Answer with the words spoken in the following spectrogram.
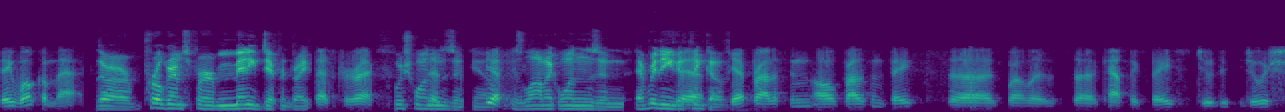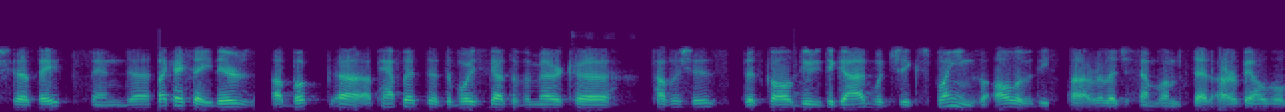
they welcome that. There are programs for many different, right? That's correct. Jewish ones and you know, Yes. Islamic ones and everything you can think of. Yeah, Protestant, all Protestant faiths uh, as well as uh, Catholic faiths, Jew- Jewish uh, faiths, and uh, like I say, there's a book, uh, a pamphlet that the Boy Scouts of America publishes that's called Duty to God, which explains all of the uh, religious emblems that are available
